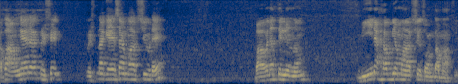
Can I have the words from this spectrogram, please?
അപ്പോൾ അങ്ങേരെ കൃഷി കൃഷ്ണകേശ മഹർഷിയുടെ ഭവനത്തിൽ നിന്നും വീനഹവ്യ മഹർഷി സ്വന്തമാക്കി.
